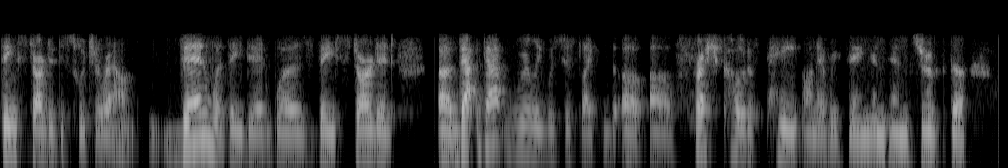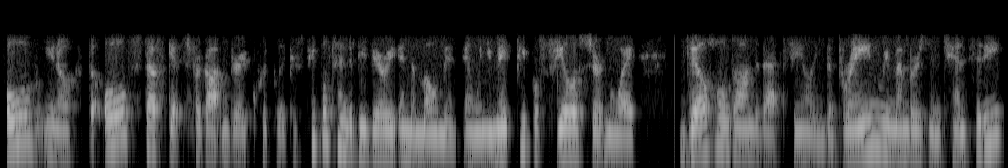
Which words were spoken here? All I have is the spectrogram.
things started to switch around. Then what they did was they started. Uh, that that really was just like a, a fresh coat of paint on everything, and, and sort of the old you know the old stuff gets forgotten very quickly because people tend to be very in the moment and when you make people feel a certain way they'll hold on to that feeling. The brain remembers intensity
